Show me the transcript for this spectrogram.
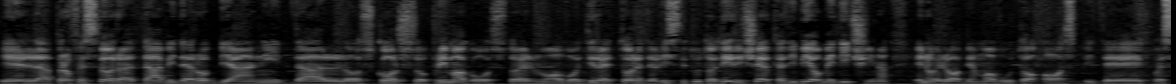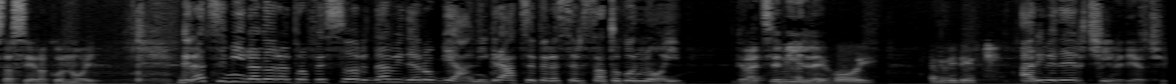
il professor Davide Robbiani dallo scorso primo agosto è il nuovo direttore dell'Istituto di ricerca di biomedicina e noi lo abbiamo avuto ospite questa sera con noi. Grazie mille allora al professor Davide Robbiani, grazie per essere stato con noi. Grazie mille. Grazie a voi, arrivederci. Arrivederci. Arrivederci.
